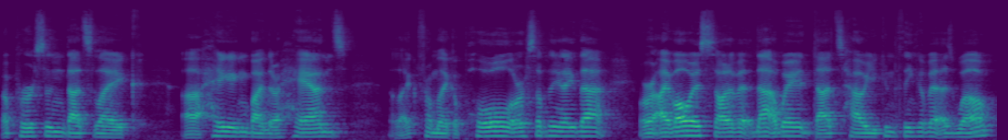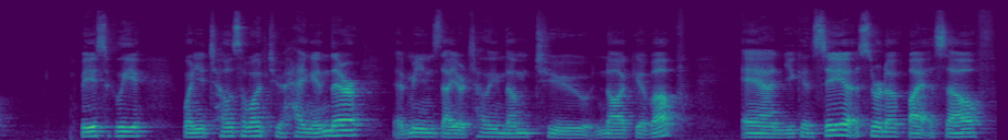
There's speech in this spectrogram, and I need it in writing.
a person that's like uh, hanging by their hands, like from like a pole or something like that. Or I've always thought of it that way. That's how you can think of it as well. Basically, when you tell someone to hang in there, it means that you're telling them to not give up. And you can say it sort of by itself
